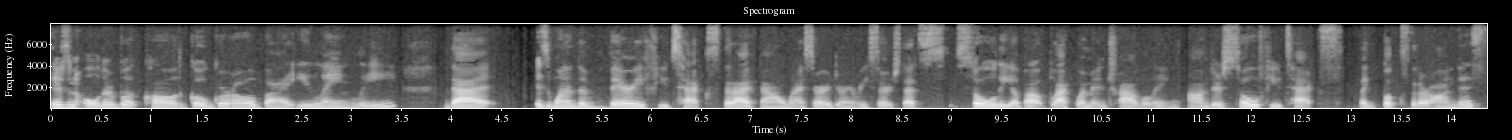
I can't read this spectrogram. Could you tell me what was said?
There's an older book called Go Girl by Elaine Lee that is one of the very few texts that I found when I started doing research that's solely about Black women traveling. Um, there's so few texts, like books that are on this.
